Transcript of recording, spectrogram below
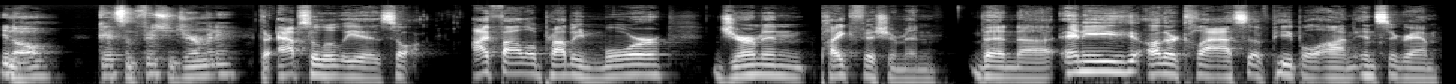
you know, get some fish in Germany? There absolutely is. So I follow probably more German pike fishermen than uh, any other class of people on Instagram.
